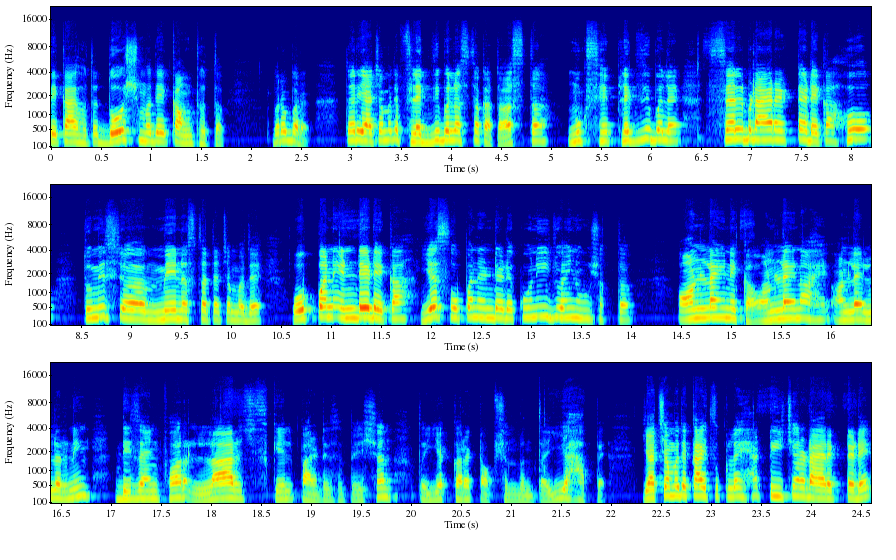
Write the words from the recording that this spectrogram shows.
ते काय होतं? दोषमध्ये काउंट होतं. बरोबर? तर याच्यामध्ये फ्लेक्झिबल असतं का? तर असतं. मुक्स हे फ्लेक्झिबल आहे. सेल्फ डायरेक्टेड आहे का? हो. तुम्हीच मेन असता त्याच्यामध्ये. ओपन एंडेड आहे का? येस ओपन एंडेड आहे. कोणीही जॉईन होऊ शकतं. ऑनलाईन आहे का? ऑनलाईन आहे. Online learning design for large scale participation. तर एक करेक्ट ऑप्शन बनता यहाँ पे याच्यामध्ये काय चुकलंय? ह्या टीचर डायरेक्टेड आहे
